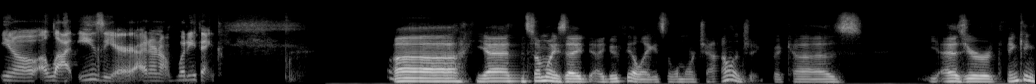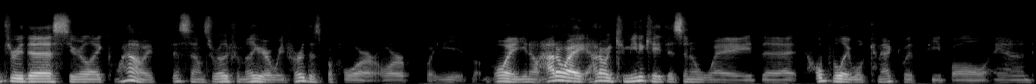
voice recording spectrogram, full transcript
you know, a lot easier? I don't know. What do you think? Uh yeah, in some ways I, I do feel like it's a little more challenging because as you're thinking through this, you're like, wow, this sounds really familiar. We've heard this before. Or boy, you know, how do I how do I communicate this in a way that hopefully will connect with people? And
